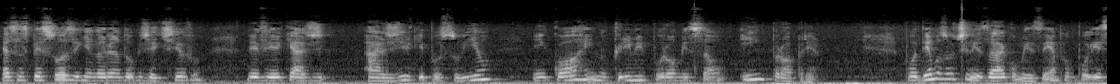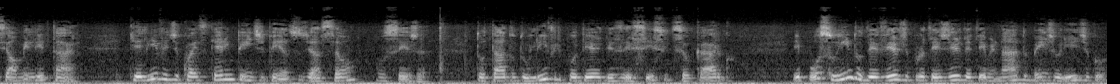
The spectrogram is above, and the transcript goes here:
Essas pessoas, ignorando o objetivo, dever que agir, agir que possuíam, incorrem no crime por omissão imprópria. Podemos utilizar como exemplo um policial militar, que, livre de quaisquer impedimentos de ação, ou seja, dotado do livre poder de exercício de seu cargo, e possuindo o dever de proteger determinado bem jurídico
